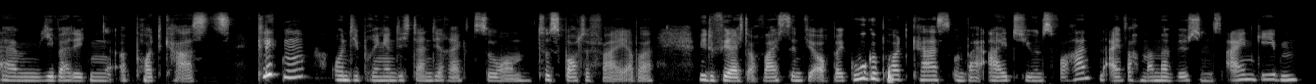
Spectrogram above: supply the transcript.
ähm, jeweiligen äh, Podcasts klicken und die bringen dich dann direkt zu, zu Spotify. Aber wie du vielleicht auch weißt, sind wir auch bei Google Podcasts und bei iTunes vorhanden. Einfach Mama Visions eingeben,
